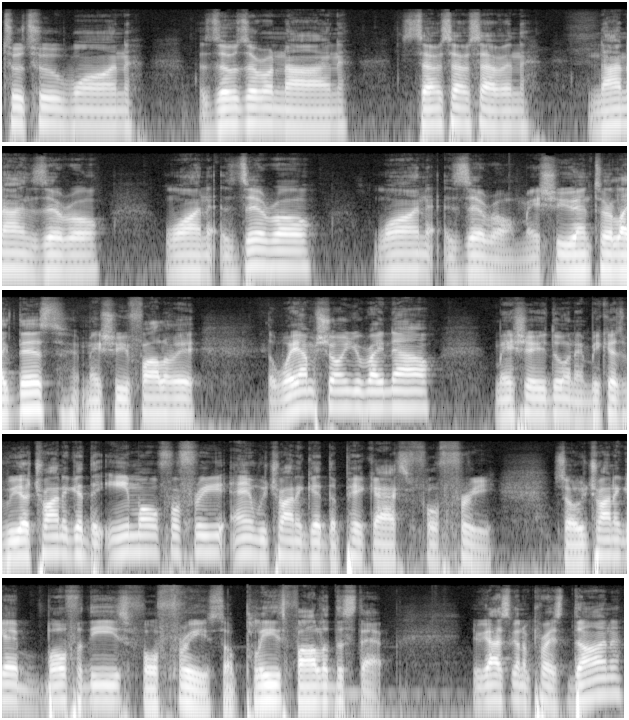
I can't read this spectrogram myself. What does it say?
221 009 777 990 one zero one zero. Make sure you enter like this. Make sure you follow it the way I'm showing you right now. Make sure you're doing it because we are trying to get the emo for free and we're trying to get the pickaxe for free. So we're trying to get both of these for free. So please follow the step. You guys gonna press done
